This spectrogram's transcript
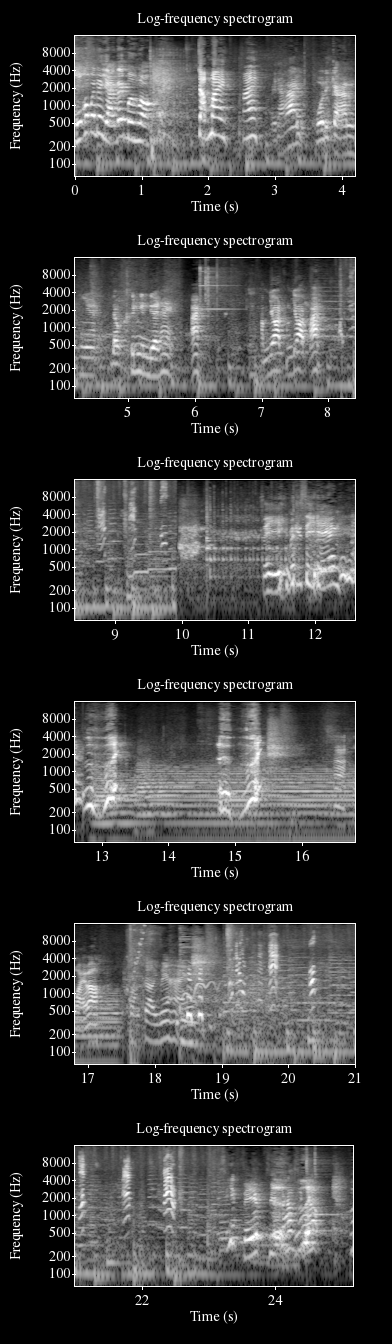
กูก็ไม่ได้อยากได้มึงหรอก จับใหม่ไปไม่ได้ บริการเฮียเดี๋ยวขึ้นเงินเดือนให้อะทำยอดทำยอดมาสี่เป็นสี่เองเฮ้ยเฮ้ยอะไหวเปล่าของเก่ายังไม่หาย สิบสิบแล้วสิบแล้ว สิบ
